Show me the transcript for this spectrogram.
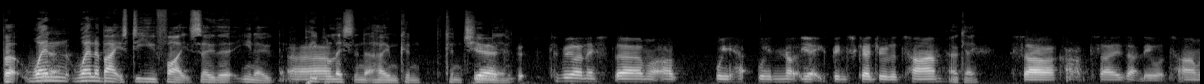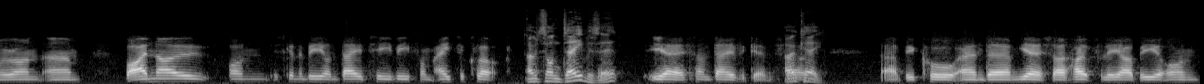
But when Yeah. whenabouts do you fight so that you know people Uh, listening at home can can tune yeah, to in? be, to be honest, um, I, we ha- we've not yet been scheduled a time, Okay. So I can't say exactly what time we're on. Um, but I know on it's going to be on Dave TV from eight o'clock. Oh, it's on Dave, is it? Yeah, it's on Dave again. So Okay. that'd be cool. And um, yeah, so hopefully I'll be on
